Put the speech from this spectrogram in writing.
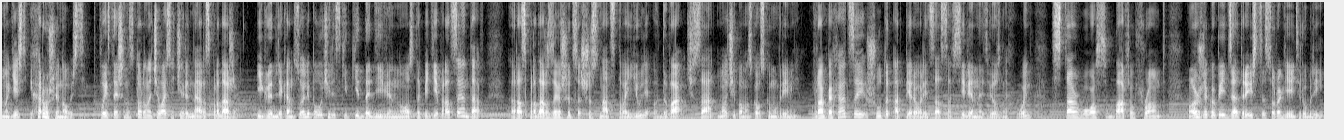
Но есть и хорошие новости. В PlayStation Store началась очередная распродажа. Игры для консоли получили скидки до 95%. Распродажа завершится 16 июля в 2 часа ночи по московскому времени. В рамках акции шутер от первого лица со вселенной Звездных войн Star Wars Battlefront можете купить за 349 рублей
